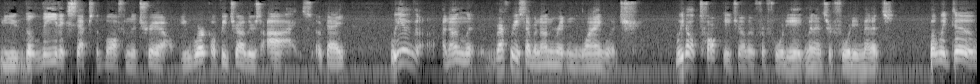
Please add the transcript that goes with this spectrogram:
you the lead accepts the ball from the trail. You work off each other's eyes. Okay, we have an unli- referees have an unwritten language. We don't talk to each other for 48 minutes or 40 minutes, but we do.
